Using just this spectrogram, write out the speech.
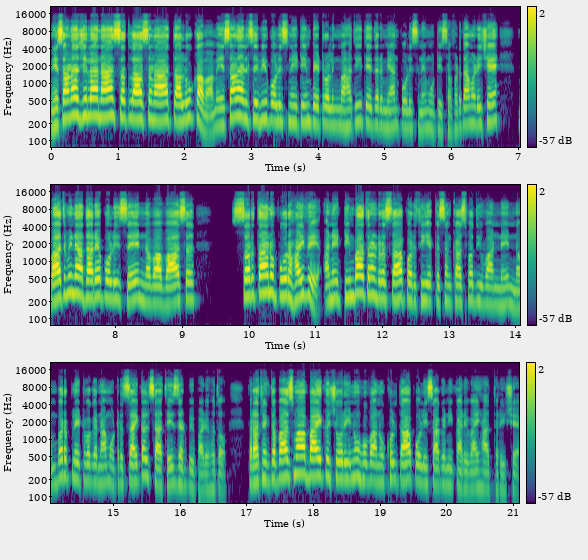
મહેસાણા જિલ્લાના સતલાસણા તાલુકામાં મહેસાણા એલસીબી પોલીસની ટીમ પેટ્રોલિંગમાં હતી. તે દરમિયાન પોલીસને મોટી સફળતા મળી છે. બાતમીના આધારે પોલીસે નવાવાસ, સરતાનપુર હાઈવે અને ટીંબા ત્રણ રસ્તા પરથી એક શંકાસ્પદ યુવાનને નંબર પ્લેટ વગરના મોટરસાયકલ સાથે ઝડપી પાડ્યો હતો. પ્રાથમિક તપાસમાં બાઇક ચોરીનું હોવાનું ખુલતા પોલીસ આગળની કાર્યવાહી હાથ ધરી છે.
